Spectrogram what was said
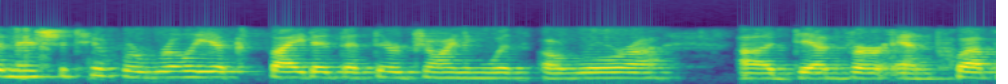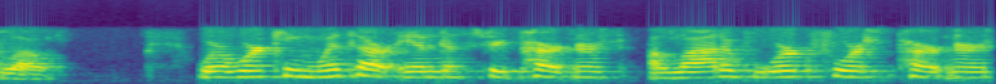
initiative. We're really excited that they're joining with Aurora, uh, Denver, and Pueblo. We're working with our industry partners, a lot of workforce partners,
